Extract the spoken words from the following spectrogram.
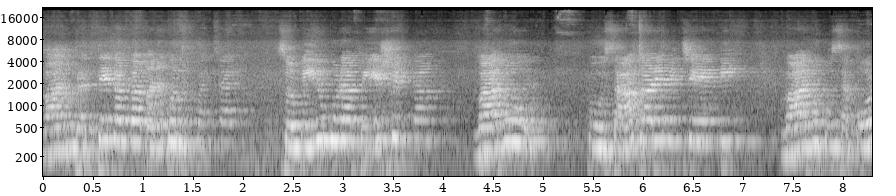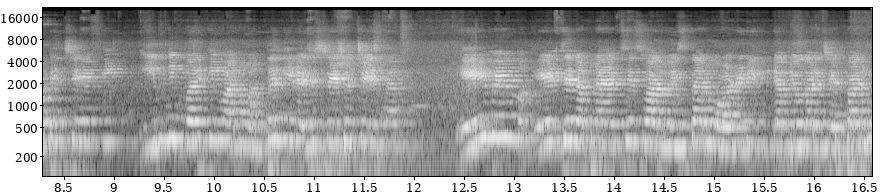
వారు ప్రత్యేకంగా మనకు రూపొచ్చారు సో మీరు కూడా పేషెంట్గా వారుకు సహకారం ఇచ్చేయండి వారుకు సపోర్ట్ ఇచ్చేయండి. ఈవినింగ్ వరకు వాళ్ళు అందరినీ రిజిస్ట్రేషన్ చేస్తారు. ఏమేం ఎయిడ్స్ అండ్ అప్లయన్సెస్ వాళ్ళు ఇస్తారు ఆల్రెడీ ఇంటర్వ్యూ గారు చెప్పారు.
